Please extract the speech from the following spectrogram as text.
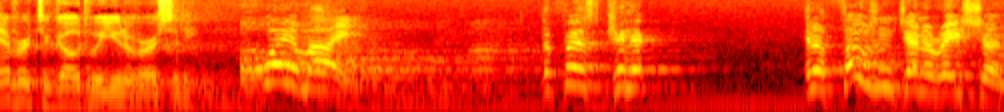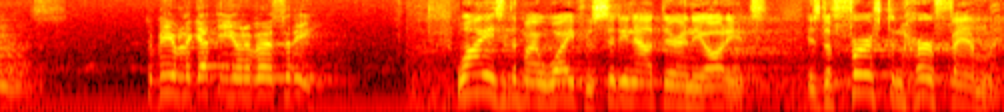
ever to go to a university? Why am I the first Kinnick in a thousand generations to be able to get to university. Why is it that my wife, who's sitting out there in the audience, is the first in her family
